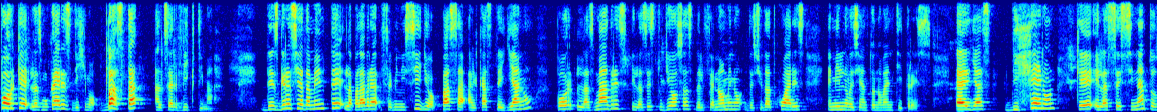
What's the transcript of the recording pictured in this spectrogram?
porque las mujeres dijimos, basta al ser víctima. Desgraciadamente, la palabra feminicidio pasa al castellano, por las madres y las estudiosas del fenómeno de Ciudad Juárez en 1993. ellas dijeron que el asesinato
